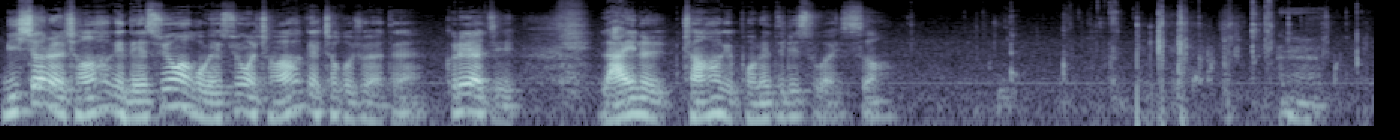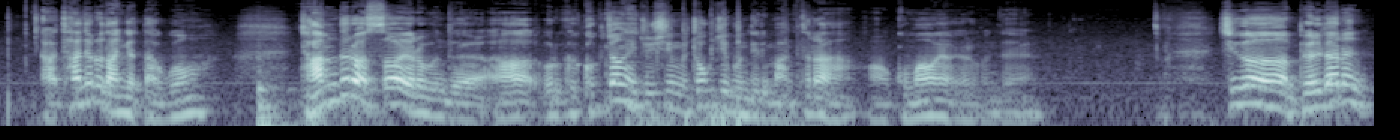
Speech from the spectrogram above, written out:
미션을 정확하게 내 수용하고 외 수용을 정확하게 적어줘야 돼. 그래야지 라인을 정확하게 보내드릴 수가 있어. 아 찾으러 다녔다고? 잠들었어 여러분들. 아 우리 그 걱정해 주시는 쪽지 분들이 많더라. 어, 고마워요 여러분들. 지금 별다른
